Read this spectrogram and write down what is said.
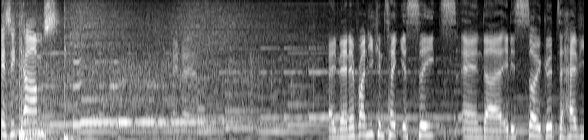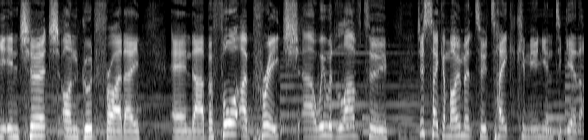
as he comes. Amen. Amen. Everyone, you can take your seats, and uh, it is so good to have you in church on Good Friday. And uh, before I preach, uh, we would love to just take a moment to take communion together.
